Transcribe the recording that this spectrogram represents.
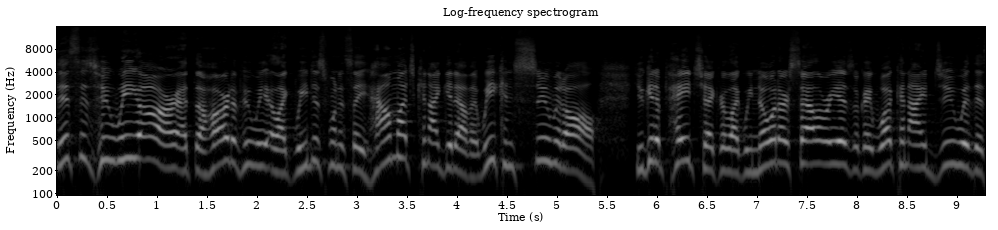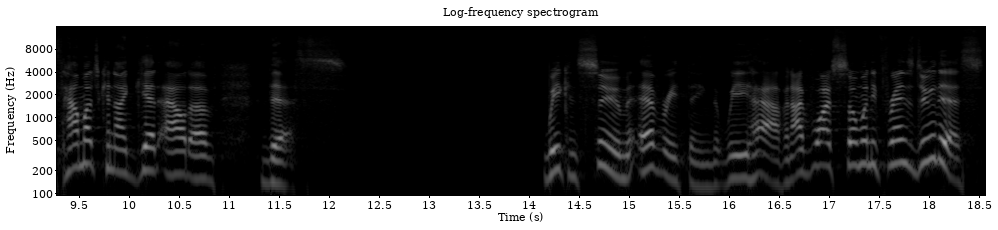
this is who we are at the heart of who we are. Like, we just want to say, how much can I get out of it? We consume it all. You get a paycheck, or like, we know what our salary is. Okay, what can I do with this? How much can I get out of this? We consume everything that we have. And I've watched so many friends do this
